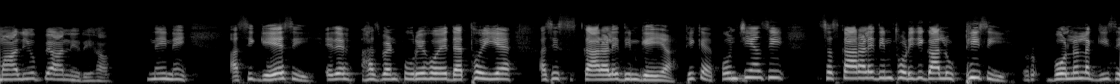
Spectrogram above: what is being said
ਮਾਂ ਲਈ ਉਹ ਪਿਆਰ ਨਹੀਂ ਰਿਹਾ। ਨਹੀਂ ਨਹੀਂ, ਅਸੀਂ ਗਏ ਸੀ। ਇਹਦੇ ਹਸਬੰਡ ਪੂਰੇ ਹੋਏ ਡੈਥ ਹੋਈ ਹੈ। ਅਸੀਂ ਸੰਸਕਾਰ ਵਾਲੇ ਦਿਨ ਗਏ ਆ ਠੀਕ ਹੈ? ਪਹੁੰਚੇ ਸੀ। ਸੰਸਕਾਰ ਵਾਲੇ ਦਿਨ ਥੋੜੀ ਜੀ ਗੱਲ ਉੱਠੀ ਸੀ ਰ- ਬੋਲਣ ਲੱਗੀ ਸੀ।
